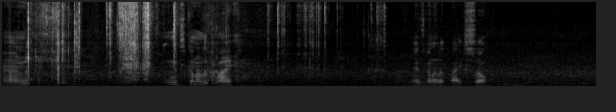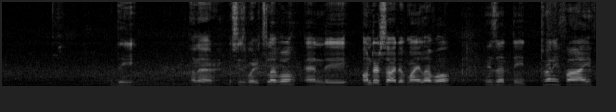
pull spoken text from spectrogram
And it's gonna look like it's gonna look like so. The and there this is where it's level and the underside of my level is at the 25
